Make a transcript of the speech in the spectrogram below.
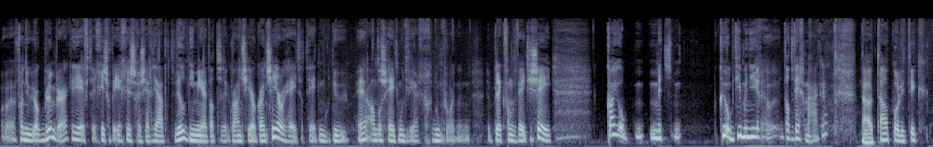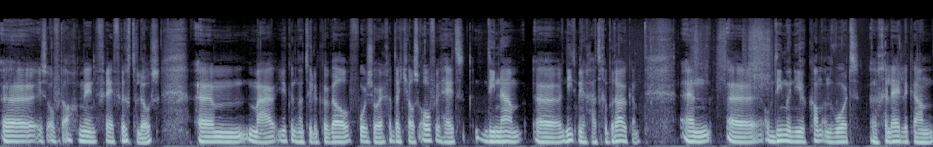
van New York, Bloomberg, die heeft gisteren of gezegd... ja, dat wil ik niet meer dat Ground Zero Ground Zero heet. Dat heet, moet nu, hè, anders heet, moet weer genoemd worden de plek van het WTC. Kan je op, met, kun je op die manier dat wegmaken? Nou, taalpolitiek uh, is over het algemeen vrij vruchteloos. Um, maar je kunt natuurlijk er wel voor zorgen dat je als overheid die naam niet meer gaat gebruiken. En uh, op die manier kan een woord uh, geleidelijk aan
